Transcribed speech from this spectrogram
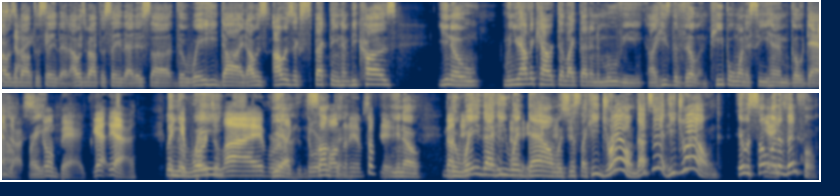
I was about to say that. I was about to say that. It's uh the way he died. I was I was expecting him because you know Mm-hmm. When you have a character like that in a movie, uh, he's the villain. People want to see him go down, right? scumbag. Yeah, yeah. Like In the get way- alive, or yeah, like the door falls on him. Something. You know, Nothing. the way that he went down was just like he drowned. That's it. He drowned. It was so Yeah, uneventful.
